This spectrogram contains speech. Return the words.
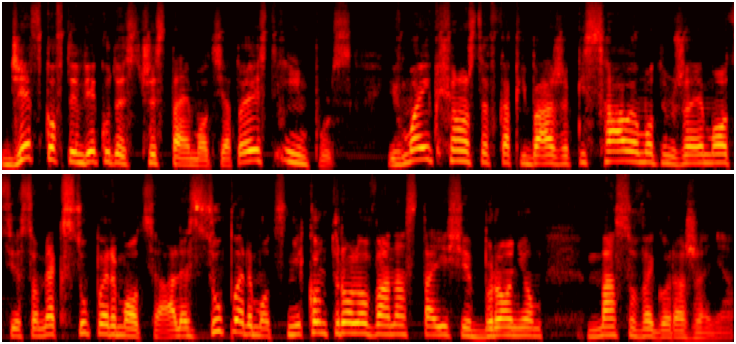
Dziecko w tym wieku to jest czysta emocja, to jest impuls. I w mojej książce w Kapibarze pisałem o tym, że emocje są jak supermoce, ale supermoc niekontrolowana staje się bronią masowego rażenia.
